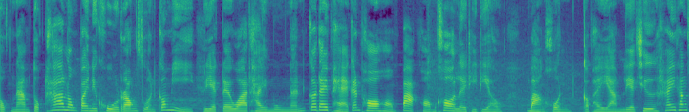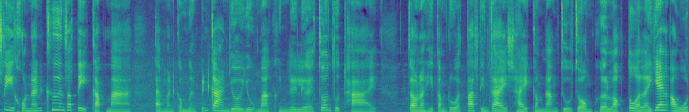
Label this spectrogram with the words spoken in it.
ตกน้ำตกท่าลงไปในคูร่องสวนก็มี เรียกได้ว่าไทยมุงนั้นก็ได้แผลกันพอหอมปากหอมคอเลยทีเดียว บางคนก็พยายามเรียกชื่อให้ทั้ง 4 คนนั้นคืนสติกลับมา แต่มันก็เหมือนเป็นการโยยุมากขึ้นเรื่อยๆ จนสุดท้าย เจ้าหน้าที่ตำรวจตัดสินใจใช้กำลังจู่โจมเพื่อล็อกตัวและแย่งอาวุธ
